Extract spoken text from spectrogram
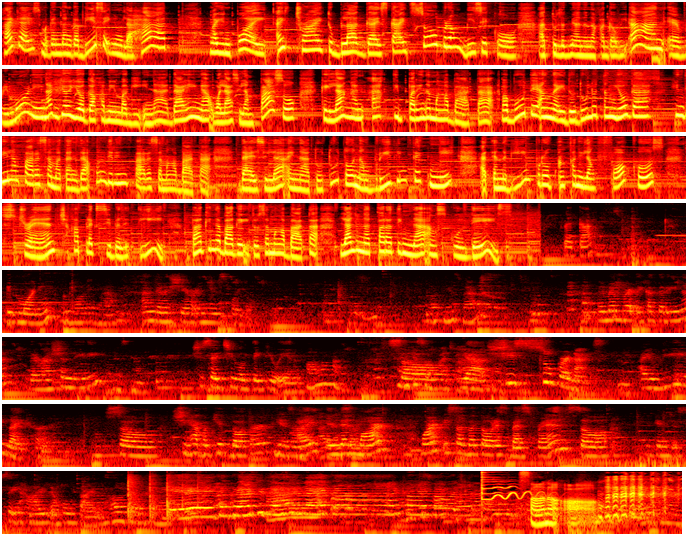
Hi guys! Magandang gabi sa inyong lahat! Ngayon po ay I try to vlog guys kahit sobrang busy ko. At tulad nga na nakagawian, every morning, nagyo-yoga kami mag-iina. Dahil nga wala silang pasok, kailangan active pa rin ang mga bata. Mabuti ang naidudulot ng yoga, hindi lang para sa matanda kundi rin para sa mga bata dahil sila ay natututo ng breathing technique at ang nag improve ang kanilang focus, strength, tsaka flexibility. Bagay na bagay ito sa mga bata, lalo na't parating na ang school days. Reka, good morning. Good morning, ma'am. I'm gonna share a news for you. What news, ma'am? Remember Ekaterina, the Russian lady? Yes, ma'am. She said she will take you in. Ah, So, Thank you so much, ma'am. yeah, she's super nice. I really like her. So, she have a cute daughter, Yes, right? I And then say. Mark, Mark is Salvatore's best friend. So, you can just say hi the whole time. okay, okay. Yay! Congratulations, Hi, Eka! Thank you so much, ma'am. Sana all.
